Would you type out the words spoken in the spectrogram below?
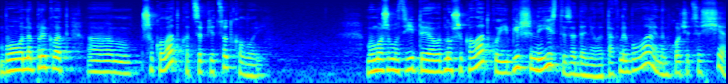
Бо, наприклад, ем, шоколадка це 500 калорій. Ми можемо з'їти одну шоколадку і більше не їсти за день, але так не буває, нам хочеться ще.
